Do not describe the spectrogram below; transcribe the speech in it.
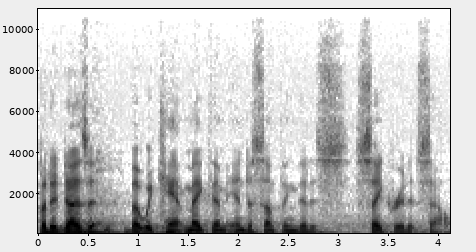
but it doesn't, but we can't make them into something that is sacred itself.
